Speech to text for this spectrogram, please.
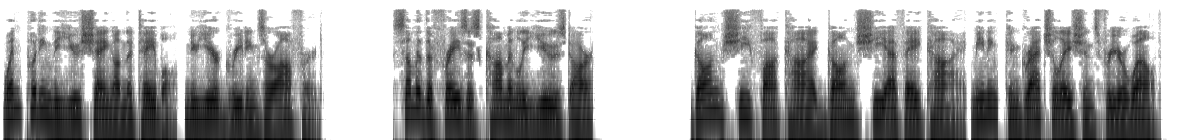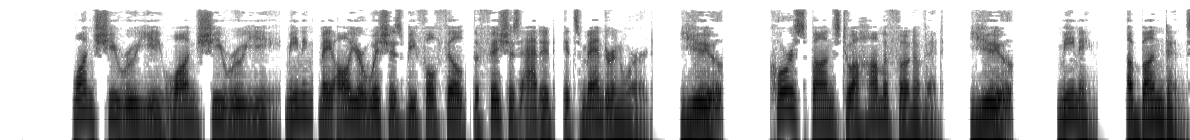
When putting the yu sheng on the table, New Year greetings are offered. Some of the phrases commonly used are Gong shi fa kai gong shi fa kai meaning congratulations for your wealth. Wan shi ru yi wan shi ru yi meaning may all your wishes be fulfilled. The fish is added, its Mandarin word yu corresponds to a homophone of it yu meaning abundance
